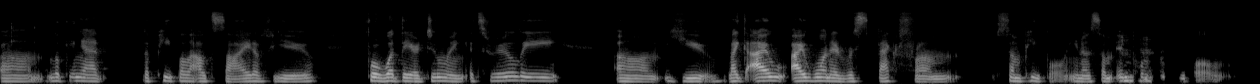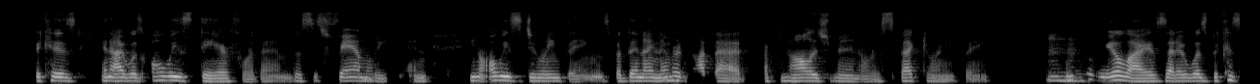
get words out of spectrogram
um, looking at the people outside of you for what they're doing, it's really um, you. Like I, I wanted respect from some people, you know, some mm-hmm. important mm-hmm. people because and i was always there for them this is mm. family and you know always doing things but then i never mm-hmm. got that acknowledgement or respect or anything mm-hmm. and realize that it was because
